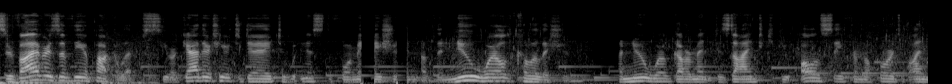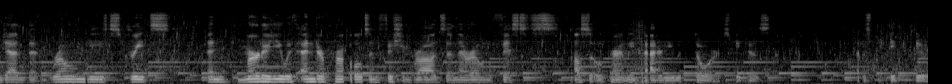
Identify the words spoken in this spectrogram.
Survivors of the apocalypse, you are gathered here today to witness the formation of the New World Coalition, a new world government designed to keep you all safe from the hordes of undead that roam these streets and murder you with ender pearls and fishing rods and their own fists. Also, apparently, batter you with doors because that's what they do.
